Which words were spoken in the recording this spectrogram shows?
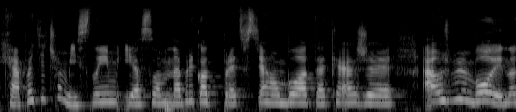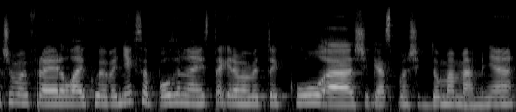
Chápete, čo myslím? Ja som napríklad pred vzťahom bola taká, že a už by mi bolo jedno, čo môj frajer lajkuje, veď nech sa pozrie na Instagram, veď to je cool a však aspoň však doma má mňa.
